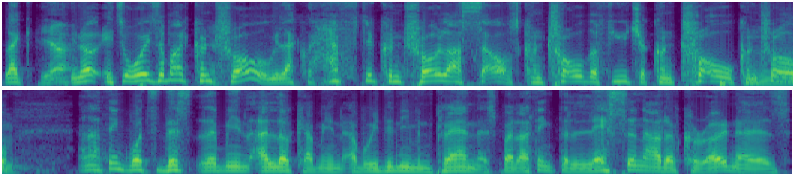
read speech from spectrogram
Like, yeah. you know, it's always about control. We like, we have to control ourselves, control the future, control, control. Mm. And I think what's this? I mean, I look, I mean, we didn't even plan this, but I think the lesson out of Corona is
